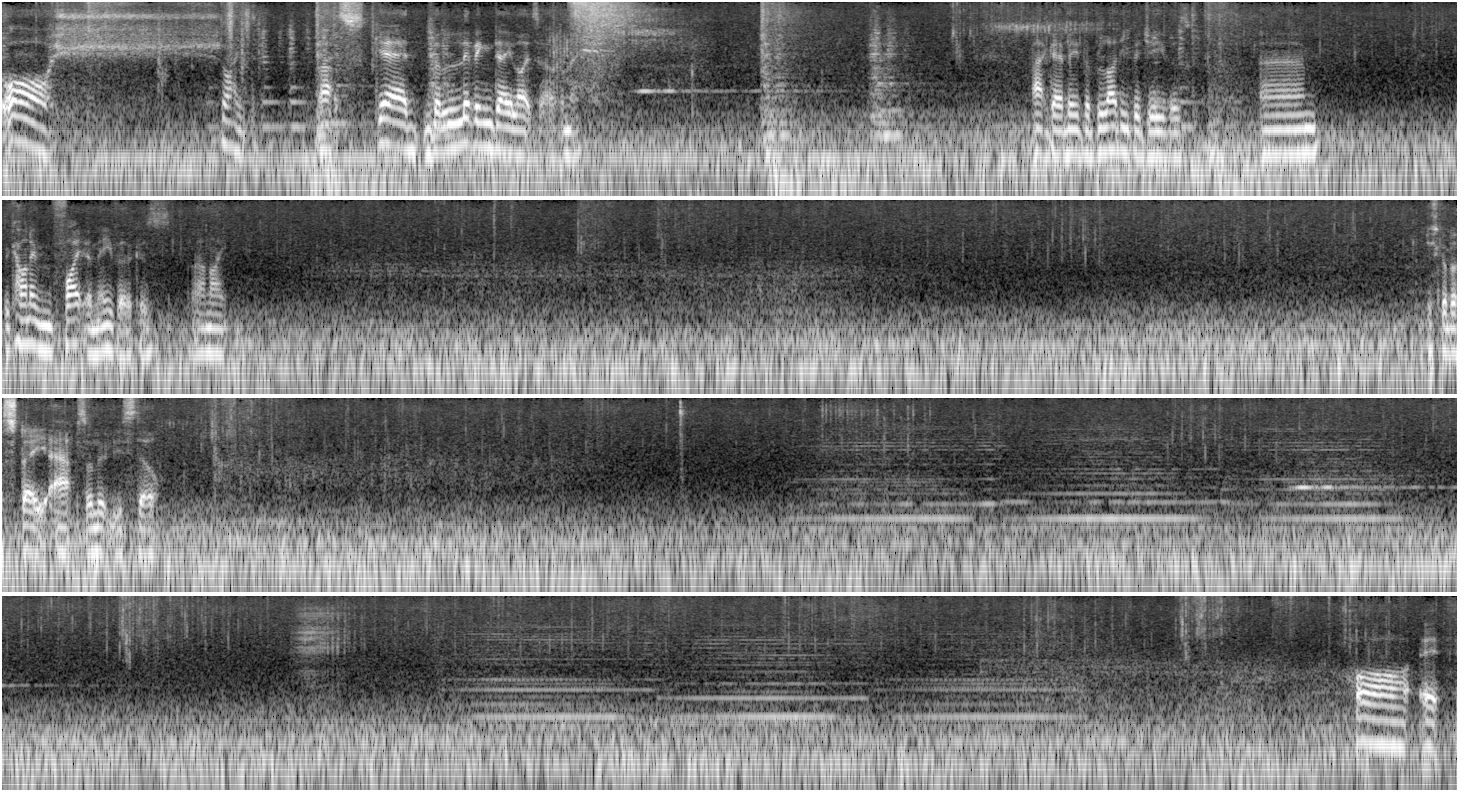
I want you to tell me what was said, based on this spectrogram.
Oh, shite. That scared the living daylights out of me. That gave me the bloody bejeevers. Um, we can't even fight them either, because I might... Just gotta stay absolutely still.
